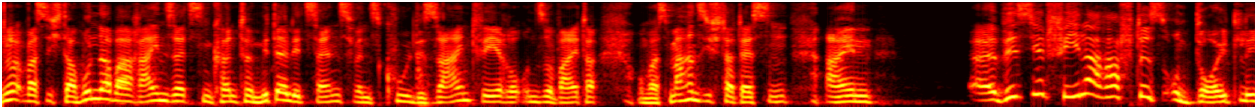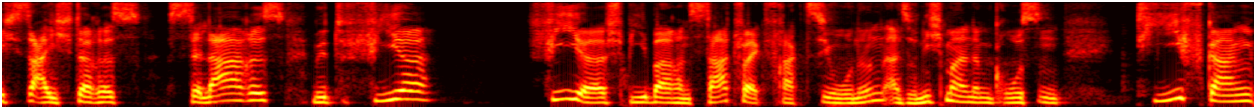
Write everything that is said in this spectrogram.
ne, was ich da wunderbar reinsetzen könnte mit der Lizenz, wenn es cool designt wäre und so weiter. Und was machen sie stattdessen? Ein äh, bisschen fehlerhaftes und deutlich seichteres Stellaris mit vier vier spielbaren Star Trek Fraktionen, also nicht mal einem großen Tiefgang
